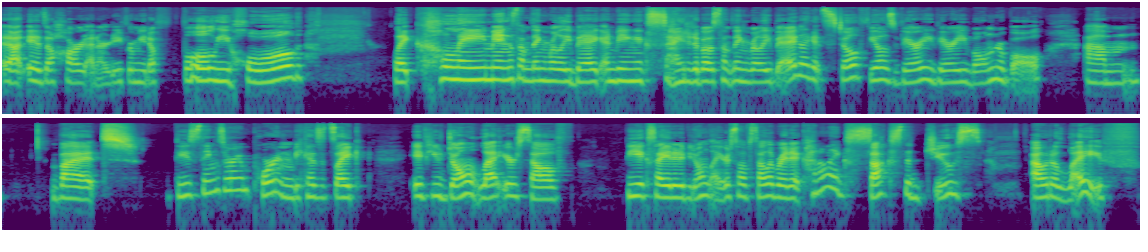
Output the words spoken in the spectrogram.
that is a hard energy for me to fully hold like claiming something really big and being excited about something really big like it still feels very very vulnerable. Um but these things are important because it's like if you don't let yourself be excited if you don't let yourself celebrate it kind of like sucks the juice out of life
